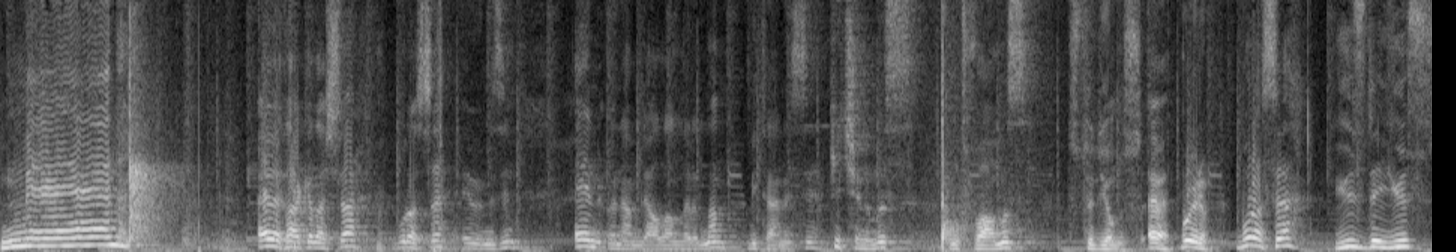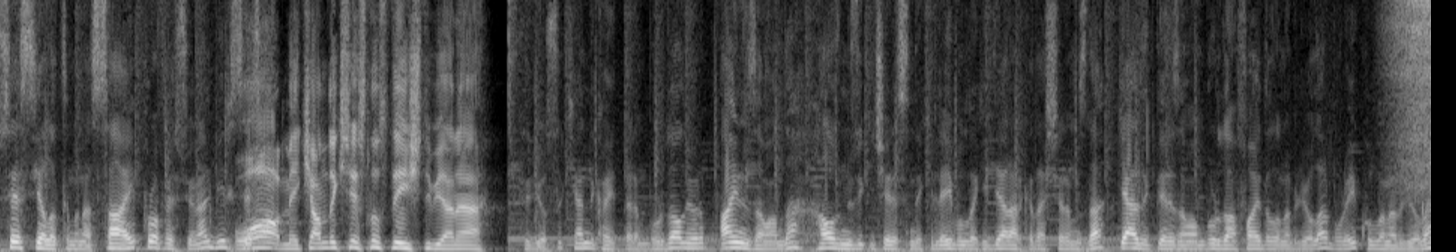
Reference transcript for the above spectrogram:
Man. Evet arkadaşlar burası evimizin en önemli alanlarından bir tanesi. Kitchen'ımız, mutfağımız, stüdyomuz. Evet buyurun. Burası %100 ses yalıtımına sahip profesyonel bir ses Oha mekandaki ses nasıl değişti bir an ha. stüdyosu. Kendi kayıtlarımı burada alıyorum. Aynı zamanda house müzik içerisindeki label'daki diğer arkadaşlarımız da geldikleri zaman buradan faydalanabiliyorlar, burayı kullanabiliyorlar.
